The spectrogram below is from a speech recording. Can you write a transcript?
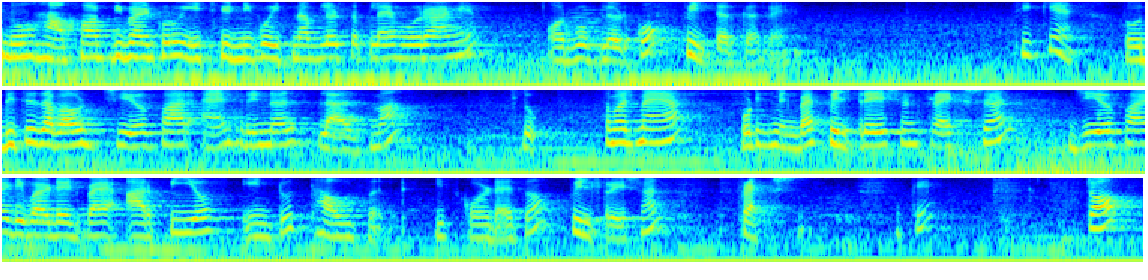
दो हाफ़ हाफ़ डिवाइड करो ईस्ट किडनी को इतना ब्लड सप्लाई हो रहा है और वो ब्लड को फ़िल्टर कर रहे हैं। ठीक है तो this is about GFR and renal plasma flow समझ में आया? What is mean by filtration fraction GFR divided by R P F into thousand is called as a filtration fraction okay stop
